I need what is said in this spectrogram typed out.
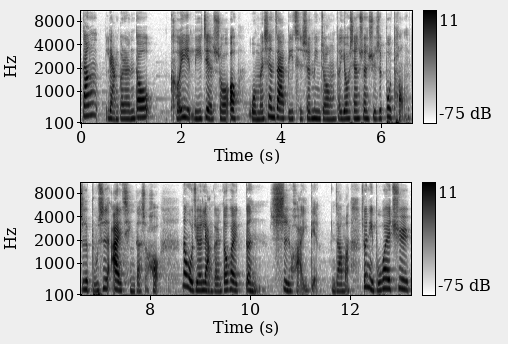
当两个人都可以理解说，哦，我们现在彼此生命中的优先顺序是不同，就是不是爱情的时候，那我觉得两个人都会更释怀一点，你知道吗？就你不会去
